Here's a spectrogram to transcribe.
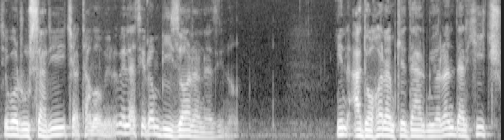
چه با روسری چه تمام اینا. ملت ایران بیزارن از اینا. این اداها هم که در میارن در هیچ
